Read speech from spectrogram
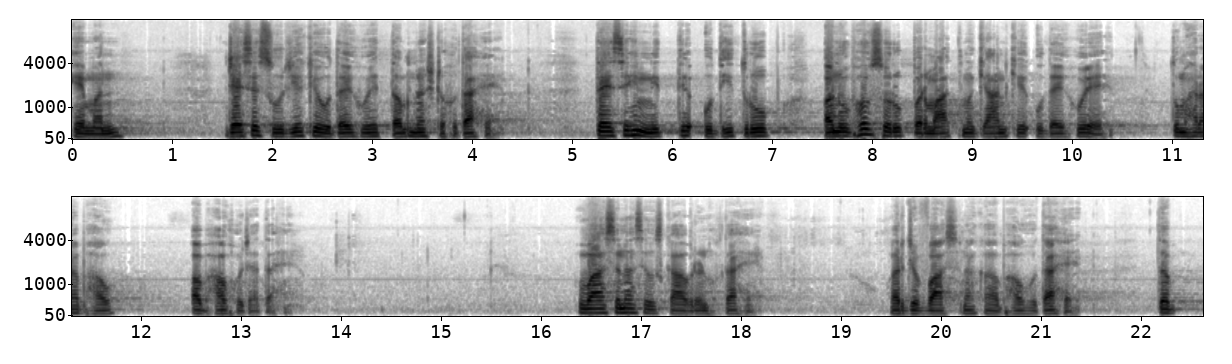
हे मन, जैसे सूर्य के उदय हुए तब नष्ट होता है, तैसे ही नित्य उदित रूप, अनुभव स्वरूप परमात्मा ज्ञान के उदय हुए तुम्हारा भाव अभाव हो जाता है। वासना से उसका आवरण होता है। और जब वासना का अभाव होता है, तब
